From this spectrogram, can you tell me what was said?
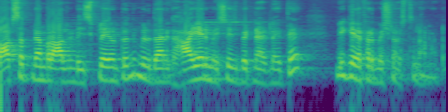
వాట్సాప్ నెంబర్ ఆల్రెడీ డిస్ప్లే ఉంటుంది. మీరు దానికి హాయ్ అని మెసేజ్ పెట్టినట్లయితే మీకు ఇన్ఫర్మేషన్ వస్తుంది అన్నమాట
